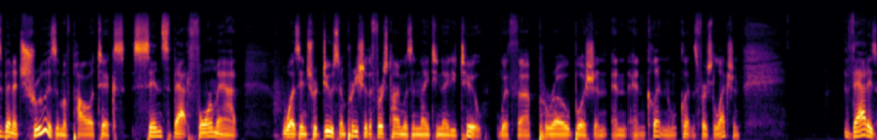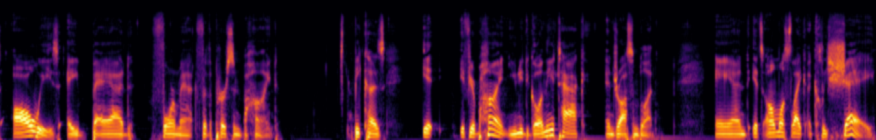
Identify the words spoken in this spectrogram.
has been a truism of politics since that format was introduced. I'm pretty sure the first time was in 1992 with uh, Perot, Bush, and, and, and Clinton, Clinton's first election. That is always a bad format for the person behind because it if you're behind, you need to go on the attack and draw some blood. And it's almost like a cliche.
